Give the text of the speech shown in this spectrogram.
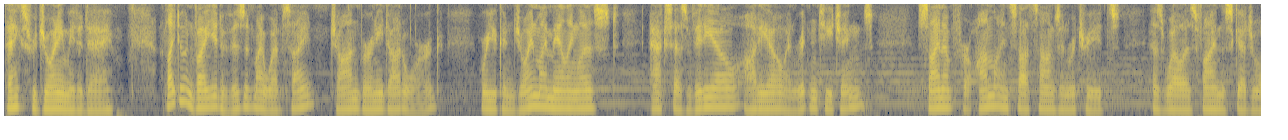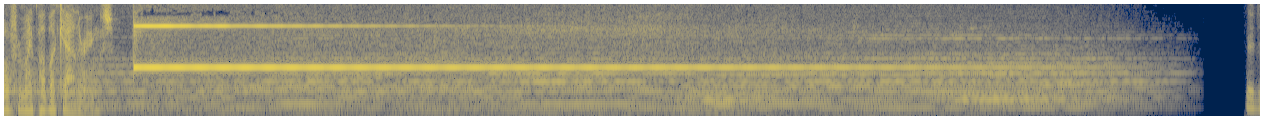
Thanks for joining me today. I'd like to invite you to visit my website, jonbernie.org, where you can join my mailing list, access video, audio, and written teachings, sign up for online satsangs and retreats, as well as find the schedule for my public gatherings.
